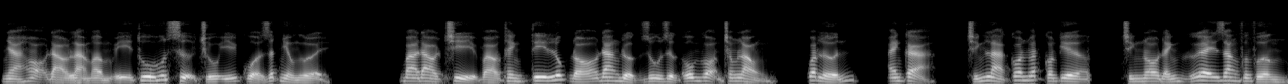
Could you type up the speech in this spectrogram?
nhà họ đào làm ầm ĩ thu hút sự chú ý của rất nhiều người. Bà đào chỉ vào thanh ti lúc đó đang được du rực ôm gọn trong lòng, quát lớn, anh cả, chính là con mắt con kia, chính nó đánh gây răng phương phương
